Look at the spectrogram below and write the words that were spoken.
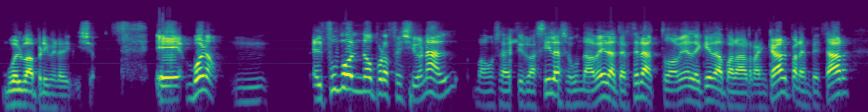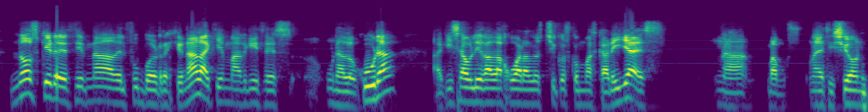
vuelva a primera división. Eh, bueno, mm, el fútbol no profesional, vamos a decirlo así, la segunda B, la tercera, todavía le queda para arrancar, para empezar. No os quiero decir nada del fútbol regional, aquí en Madrid es una locura. Aquí se ha obligado a jugar a los chicos con mascarilla, es una, vamos, una decisión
